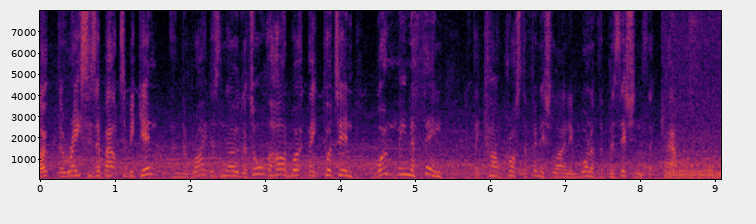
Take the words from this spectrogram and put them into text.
So the race is about to begin, and the riders know that all the hard work they put in won't mean a thing if they can't cross the finish line in one of the positions that counts.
